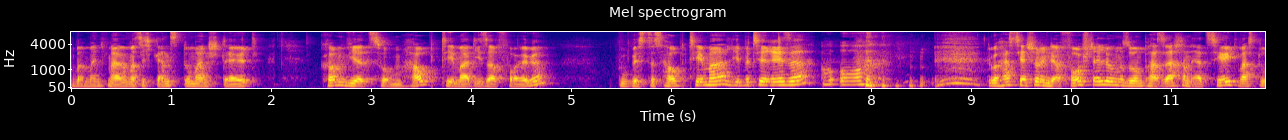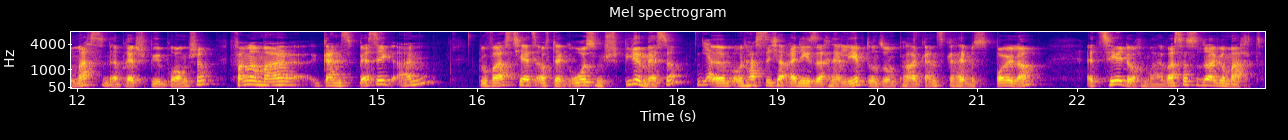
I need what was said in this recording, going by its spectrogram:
Aber manchmal, wenn man sich ganz dumm anstellt. Kommen wir zum Hauptthema dieser Folge. Du bist das Hauptthema, liebe Theresa. Oh oh. Du hast ja schon in der Vorstellung so ein paar Sachen erzählt, was du machst in der Brettspielbranche. Fangen wir mal ganz basic an. Du warst jetzt auf der großen Spielmesse Ja. ähm, und hast sicher einige Sachen erlebt und so ein paar ganz geheime Spoiler. Erzähl doch mal, was hast du da gemacht?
